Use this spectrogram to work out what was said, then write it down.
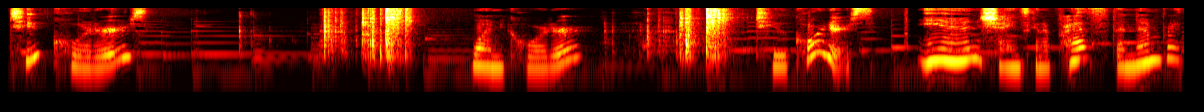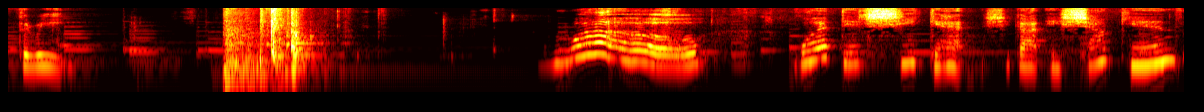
two quarters, one quarter, two quarters. And Shine's gonna press the number three. Whoa! What did she get? She got a Shopkins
